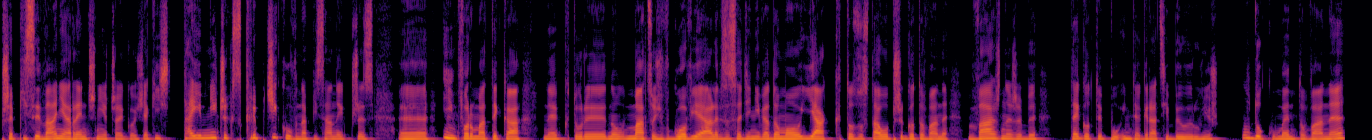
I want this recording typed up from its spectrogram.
przepisywania ręcznie czegoś, jakichś tajemniczych skrypcików napisanych przez e, informatyka, e, który no, ma coś w głowie, ale w zasadzie nie wiadomo, jak to zostało przygotowane. Ważne, żeby tego typu integracje były również udokumentowane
